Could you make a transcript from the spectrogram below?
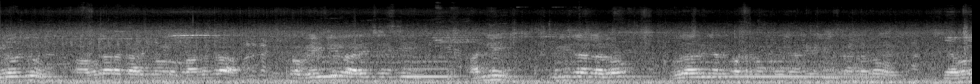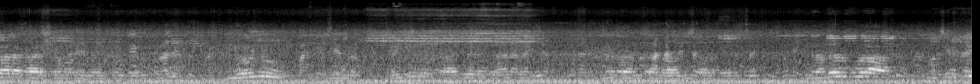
ఈరోజు ఆ అవగాహన కార్యక్రమంలో భాగంగా ఒక వెహికల్ అరేంజ్ చేసి అన్ని డివిజన్లలో గోదావరి గారి పట్టణంలో అన్ని డివిజన్లలో ఈ అవగాహన కార్యక్రమం నిర్వహించడం జరుగుతుంది. ఈరోజు వెహికల్ మీరందరూ కూడా చెప్పి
